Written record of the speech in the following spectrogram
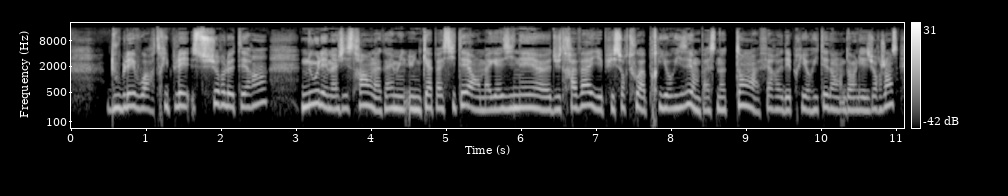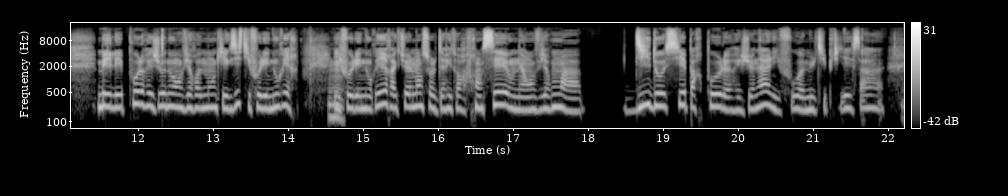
doubler, voire tripler sur le terrain. Nous, les magistrats, on a quand même une, capacité à emmagasiner euh, du travail et puis surtout à prioriser. On passe notre temps à faire euh, des priorités dans, dans les urgences. Mais les pôles régionaux environnement qui existent, il faut les nourrir. Mmh. Il faut les nourrir. Actuellement, sur le territoire français, on est environ à 10 dossiers par pôle régional. Il faut euh, multiplier ça. Mmh.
